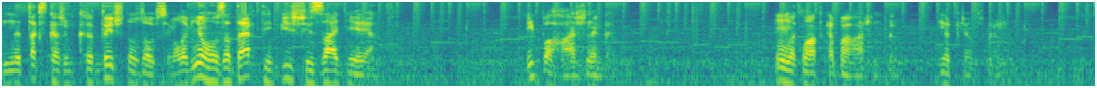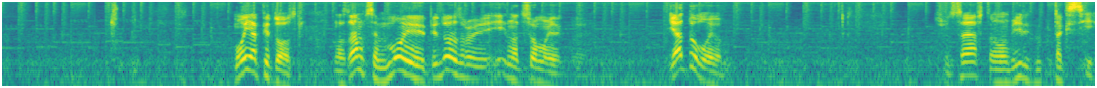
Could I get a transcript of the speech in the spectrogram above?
не так скажемо критично зовсім, але в нього затертий більший задній ряд. І багажник. Ну, накладка багажника. Я прям скажу. Моя підозра. Назвемо це моєю підозрою і на цьому якби. Я думаю, що це автомобіль таксі.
